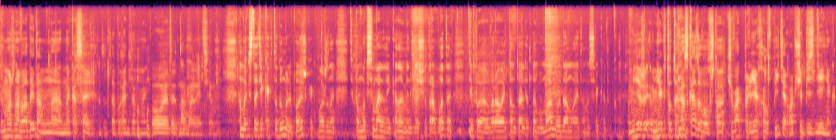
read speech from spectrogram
Можно воды там на, на косарь забрать домой. О, это нормальная тема. А мы, кстати, как-то думали, помнишь, как можно типа максимально экономить за счет работы, типа воровать там туалетную бумагу домой, там и всякое такое. Мне же мне кто-то рассказывал, что чувак приехал в Питер вообще без денег,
